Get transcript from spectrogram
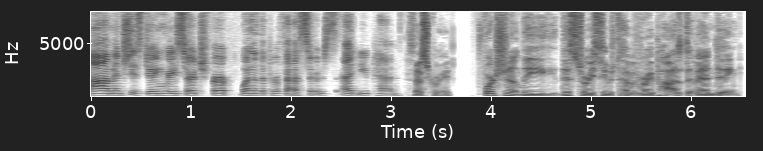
um, and she's doing research for one of the professors at UPenn. So that's great. Fortunately, this story seems to have a very positive ending.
